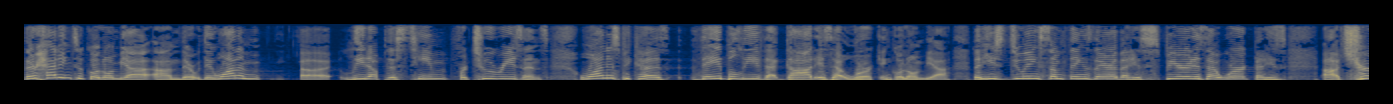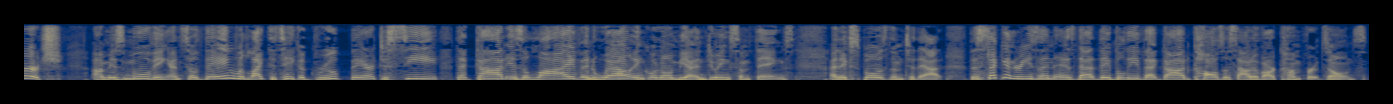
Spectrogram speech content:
They're heading to Colombia. Um, they want to uh, lead up this team for two reasons. One is because they believe that God is at work in Colombia, that He's doing some things there, that His Spirit is at work, that His uh, church um, is moving, and so they would like to take a group there to see that God is alive and well in Colombia and doing some things, and expose them to that. The second reason is that they believe that God calls us out of our comfort zones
